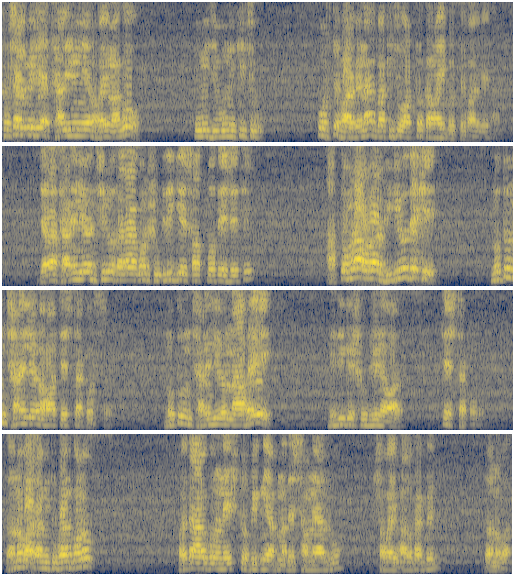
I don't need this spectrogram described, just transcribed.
সোশ্যাল মিডিয়ার সালিমিনিয়ন হয়, মাগো, তুমি জীবনে কিছু করতে পারবে না বা কিছু অর্থ কামাই করতে পারবে না। যারা সানিলিয়ন ছিল, তারা এখন সুধরি গিয়ে সৎ পথে এসেছে। আর তোমরা ওনার ভিডিও দেখে নতুন সানিলিয়ন হওয়ার চেষ্টা করছ। নতুন সানিলিয়ন না হয়ে নিজেকে শুধরে নেওয়ার চেষ্টা করো। ধন্যবাদ, আমি তুফান কনক। হয়তো আর কোনো নেক্সট টপিক নিয়ে আপনাদের সামনে আসব। সবাই ভালো থাকবেন। ধন্যবাদ।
